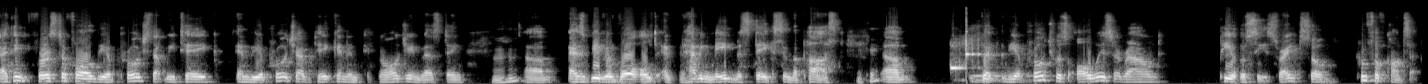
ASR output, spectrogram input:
I think first of all, the approach that we take and the approach I've taken in technology investing, mm-hmm. um, as we've evolved and having made mistakes in the past, okay. um, but the approach was always around POCs, right? So proof of concept.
